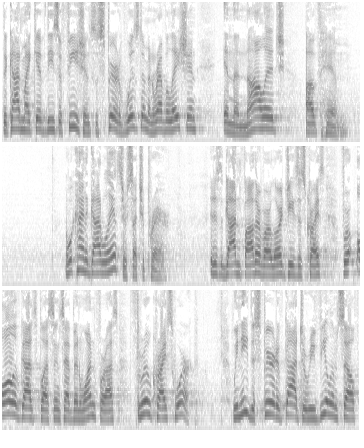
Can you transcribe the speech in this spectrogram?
that God might give these Ephesians the spirit of wisdom and revelation in the knowledge of Him. And what kind of God will answer such a prayer? It is the God and Father of our Lord Jesus Christ, for all of God's blessings have been won for us through Christ's work. We need the Spirit of God to reveal Himself,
